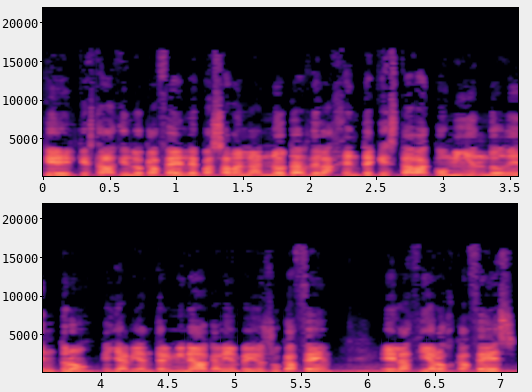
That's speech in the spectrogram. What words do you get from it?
que el que estaba haciendo café le pasaban las notas de la gente que estaba comiendo dentro, que ya habían terminado, que habían pedido su café, él hacía los cafés,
